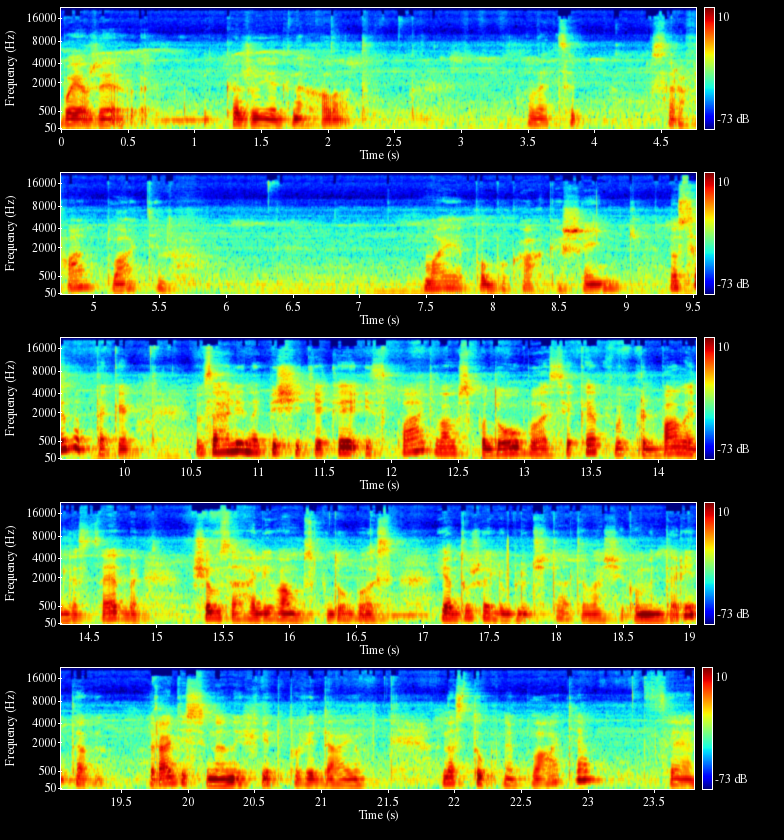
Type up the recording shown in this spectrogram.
бо я вже кажу як на халат. Але це сарафан, плаття. Має по боках кишеньки. Носила б таке. Взагалі напишіть, яке із плать вам сподобалось, яке б ви придбали для себе, що взагалі вам сподобалось. Я дуже люблю читати ваші коментарі та з радістю на них відповідаю. Наступне плаття це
